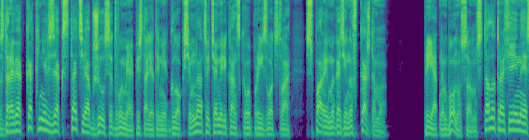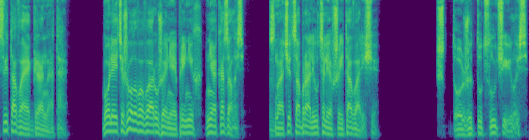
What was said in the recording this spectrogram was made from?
здоровяк как нельзя кстати обжился двумя пистолетами ГЛОК-17 американского производства с парой магазинов каждому. Приятным бонусом стала трофейная световая граната. Более тяжелого вооружения при них не оказалось. Значит, собрали уцелевшие товарищи. «Что же тут случилось?»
